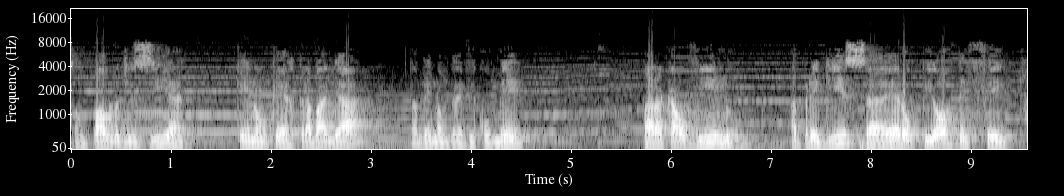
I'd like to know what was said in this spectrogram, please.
são Paulo dizia: quem não quer trabalhar também não deve comer. Para Calvino, a preguiça era o pior defeito.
